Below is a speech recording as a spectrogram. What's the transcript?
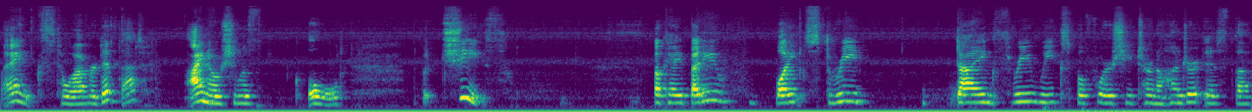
Thanks to whoever did that. I know she was old, but jeez. Okay, Betty White's three dying three weeks before she turned 100 is the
